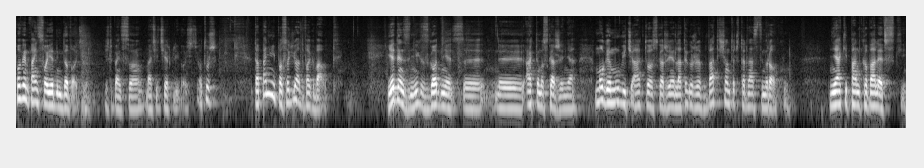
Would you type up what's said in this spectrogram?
Powiem Państwu o jednym dowodzie, jeśli Państwo macie cierpliwość. Otóż ta pani mi posadziła dwa gwałty. Jeden z nich, zgodnie z y, aktem oskarżenia, mogę mówić o aktu oskarżenia, dlatego że w 2014 roku niejaki pan Kowalewski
